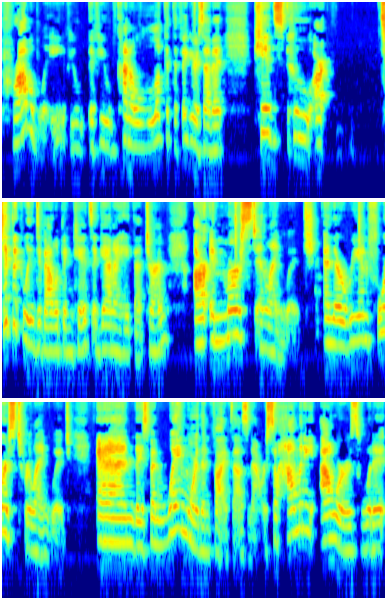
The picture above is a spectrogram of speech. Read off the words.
probably if you if you kind of look at the figures of it kids who are typically developing kids, again, I hate that term, are immersed in language and they're reinforced for language. And they spend way more than 5,000 hours. So, how many hours would it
